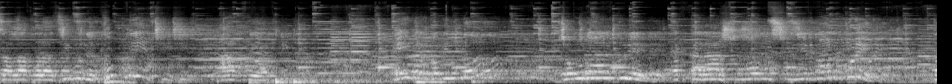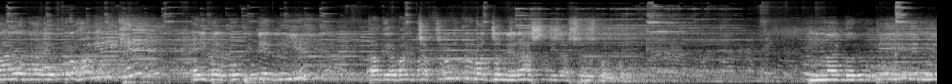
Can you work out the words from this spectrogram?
জ্বালা পোড়া জীবনে খুব দিয়েছি, আর দেওয়া ঠিক এইবার গোবিন্দ যমুনার কুলে একটা রাস মঞ্চ নির্মাণ করে দাঁড়ে দাঁড়ে প্রহরী রেখে এইবার গোপীদের নিয়ে তাদের বাঞ্ছা পূরণ করবার জন্য রাস লীলা করবে নাগর টেনে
